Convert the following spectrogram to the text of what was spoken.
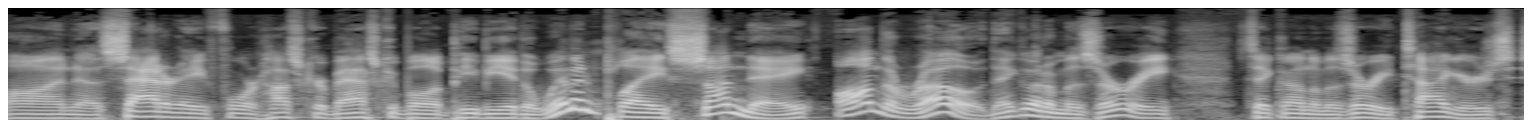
on uh, Saturday for Husker basketball at PBA. The women play Sunday on the road. They go to Missouri to take on the Missouri Tigers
